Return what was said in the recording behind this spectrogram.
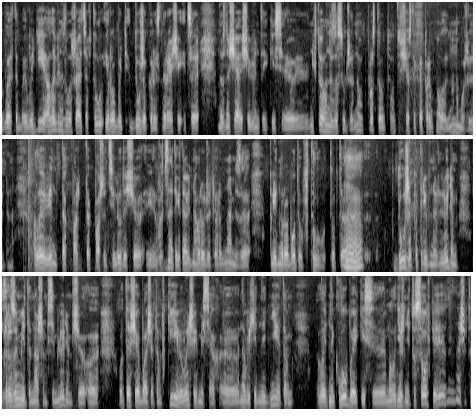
вести бойові дії, але він залишається в тилу і робить дуже корисні речі, і це не означає, що він якийсь е, ніхто його не засуджує. Ну просто от, от щось таке перемкнуло, ну не може людина. Але він так так пашуть ці люди, що ви знаєте, їх навіть нагороджують орденами за плідну роботу в тилу. Тобто. Uh-huh дуже потрібно людям зрозуміти нашим всім людям, що е, от те, що я бачу там в Києві, в інших місцях е, на вихідні дні там. Ледь не клуби, якісь е, молодіжні тусовки. Значить,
